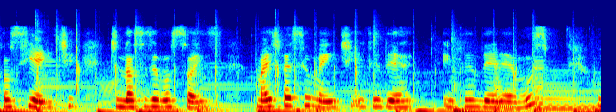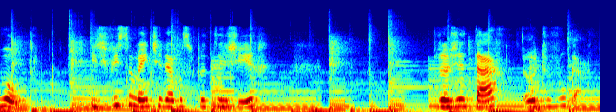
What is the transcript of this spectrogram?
consciente de nossas emoções, mais facilmente entender... entenderemos o outro e dificilmente iremos proteger, projetar ou divulgar.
